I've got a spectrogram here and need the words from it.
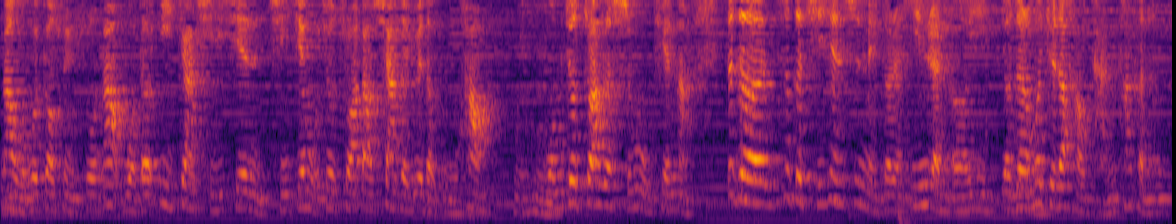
那我会告诉你说，那我的议价期限期间我就抓到下个月的五号，我们就抓个十五天呐。这个这个期限是每个人因人而异，有的人会觉得好谈，他可能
